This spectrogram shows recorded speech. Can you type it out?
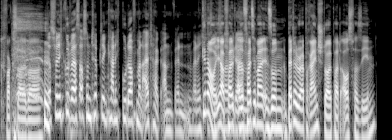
Quacksalber. Das finde ich gut, weil das ist auch so ein Tipp, den kann ich gut auf meinen Alltag anwenden, wenn ich Genau, ja, fall, also falls ihr mal in so einen Battle-Rap reinstolpert aus Versehen,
